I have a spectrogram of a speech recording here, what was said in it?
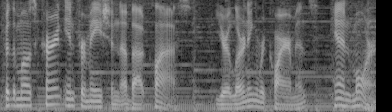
for the most current information about class, your learning requirements, and more.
